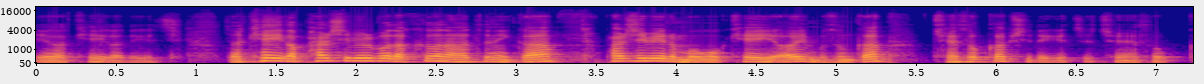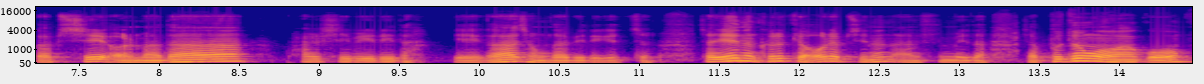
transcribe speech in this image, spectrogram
얘가 K가 되겠지. 자, K가 81보다 크거나 같으니까 81은 뭐고 K의 무슨 값? 최소값이 되겠지. 최소값이 얼마다? 81이다. 얘가 정답이 되겠죠. 자, 얘는 그렇게 어렵지는 않습니다. 자, 부등호하고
